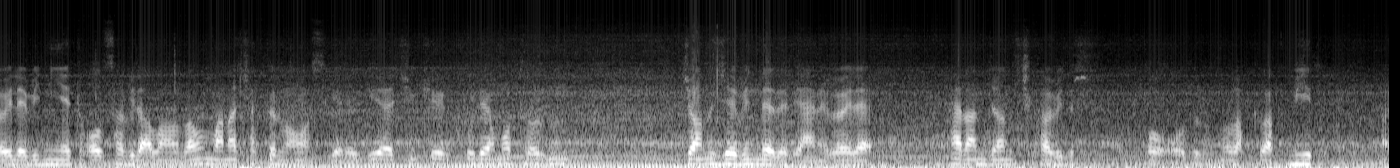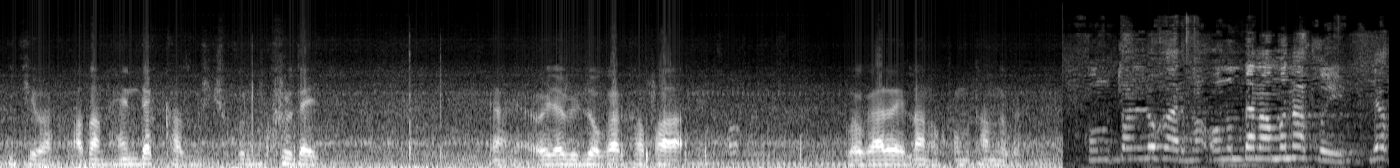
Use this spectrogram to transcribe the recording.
öyle bir niyet olsa bile alan adamın bana çaktırmaması gerekiyor. Çünkü kurye motorunun canı cebindedir. Yani böyle her an canı çıkabilir. O, o durumda bak bak bir, bak iki var. Adam hendek kazmış çukur mukur değil. Yani öyle bir logar kapağı logar değil lan o komutan logar. Komutan Logar mı? Onun ben amına koyayım. Yok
